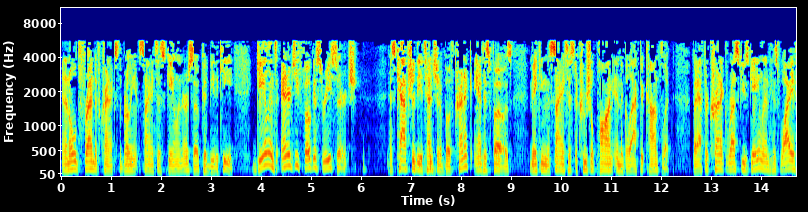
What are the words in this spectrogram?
And an old friend of Krennic's, the brilliant scientist Galen Erso, could be the key. Galen's energy-focused research has captured the attention of both Krennic and his foes, making the scientist a crucial pawn in the galactic conflict. But after Krennic rescues Galen, his wife,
